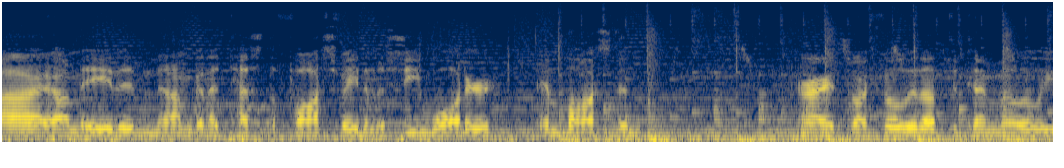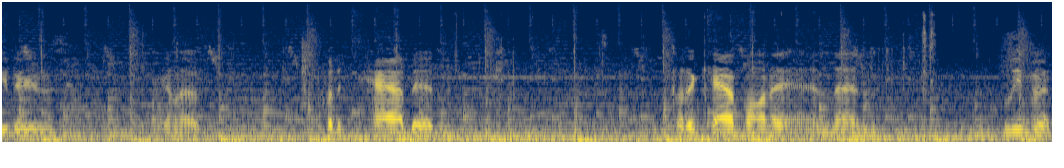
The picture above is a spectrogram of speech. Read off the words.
I'm Aidan and I'm gonna test the phosphate in the seawater in Boston. Alright, so I filled it up to 10 milliliters. I'm gonna put a tab in, put a cap on it, and then leave it,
